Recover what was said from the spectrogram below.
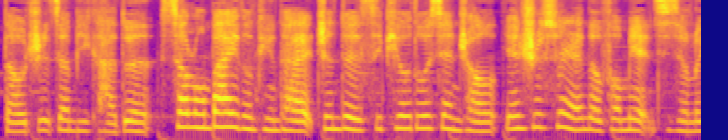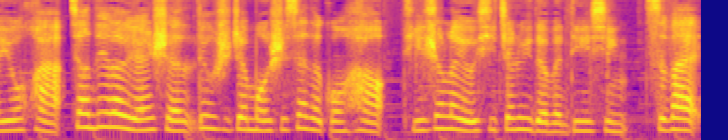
导致降频卡顿。骁龙八移动平台针对 CPU 多线程、延迟渲染等方面进行了优化，降低了原神六十帧模式下的功耗，提升升了游戏帧率的稳定性。此外，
